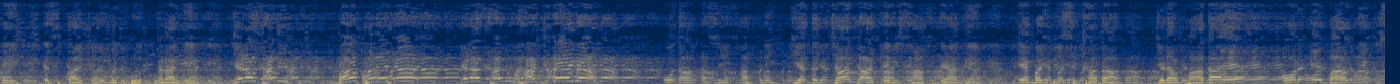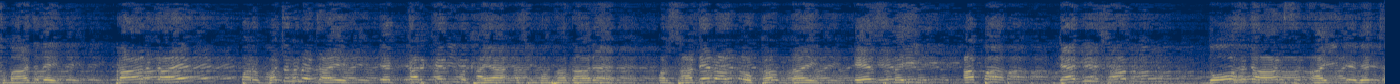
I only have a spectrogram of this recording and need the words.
ਕੇ ਇਸ ਪਾਰਟੀ ਨੂੰ ਮਜ਼ਬੂਤ ਕਰਾਂਗੇ। ਜਿਹੜਾ ਸਾਡੀ ਬਾਹ ਫੜੇਗਾ, ਜਿਹੜਾ ਸਾਨੂੰ ਹੱਕ ਦੇਗਾ ਉਹਦਾ ਅਸੀਂ ਆਪਣੀ ਜਿੰਦ ਜਾਨ ਲਾ ਕੇ ਵੀ ਸਾਥ ਦੇਾਂਗੇ ਇਹ ਮਜਬੀ ਸਿੱਖਾਂ ਦਾ ਜਿਹੜਾ ਵਾਅਦਾ ਹੈ ਔਰ ਇਹ ਬਾਲਮੀਕ ਸਮਾਜ ਨੇ ਪ੍ਰਾਣ ਜਾਏ, ਪਰ ਵਚਨ ਨਾ ਜਾਏ, ਇਹ ਕਰਕੇ ਵੀ ਵਿਖਾਇਆ ਅਸੀਂ ਵਫਾਦਾਰ ਹੈ। ਪਰ ਸਾਡੇ ਨਾਲ ਧੋਖਾ ਹੁੰਦਾ ਹੈ ਇਸ ਲਈ ਆਪਾਂ ਡੈਨੀ ਸਾਹਿਬ ਨੂੰ 2027 ਦੇ ਵਿੱਚ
